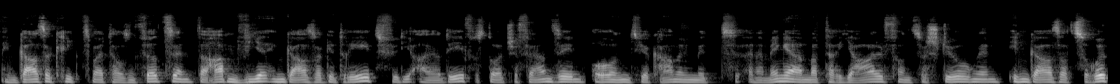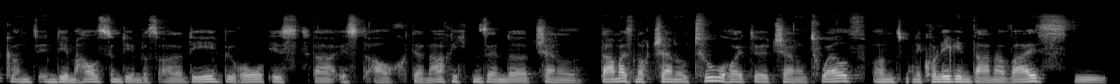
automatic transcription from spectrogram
im Gazakrieg 2014, da haben wir in Gaza gedreht für die ARD, fürs deutsche Fernsehen und wir kamen mit einer Menge an Material von Zerstörungen in Gaza zurück und in dem Haus, in dem das ARD-Büro ist, da ist auch der Nachrichtensender Channel damals noch Channel 2, heute Channel 12. Und meine Kollegin Dana Weiß, die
